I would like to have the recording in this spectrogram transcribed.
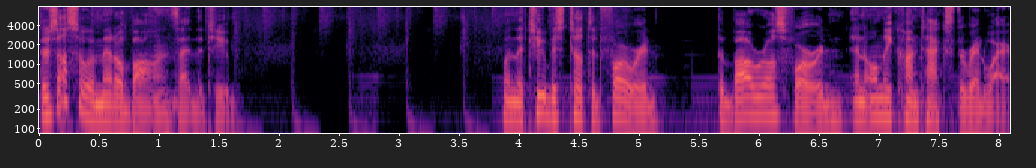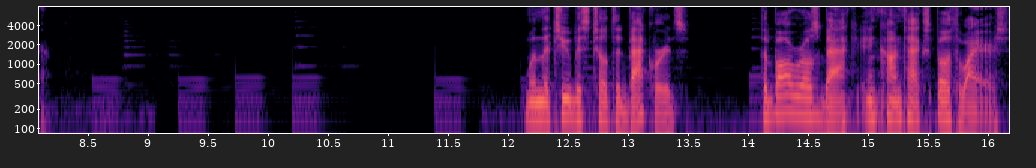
There's also a metal ball inside the tube. When the tube is tilted forward, the ball rolls forward and only contacts the red wire. When the tube is tilted backwards, the ball rolls back and contacts both wires.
